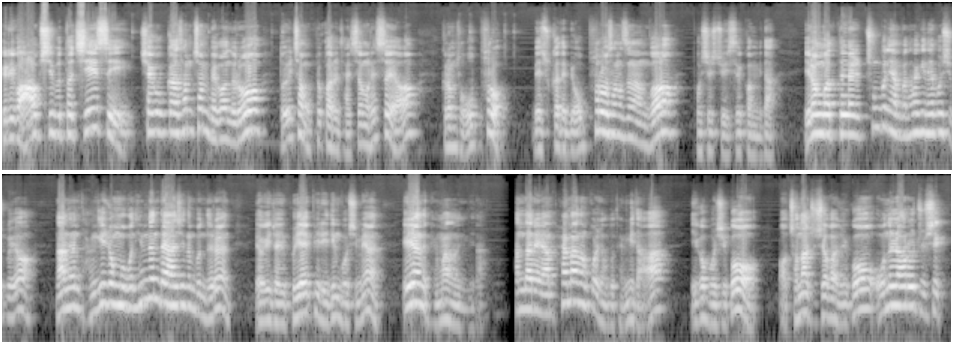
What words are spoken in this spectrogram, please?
그리고 9시부터 GSE 최고가 3,100원으로 또 1차 목표가를 달성을 했어요. 그러면서 5% 매수가 대비 5% 상승한 거 보실 수 있을 겁니다. 이런 것들 충분히 한번 확인해 보시고요. 나는 단기 종목은 힘든데 하시는 분들은 여기 저희 VIP 리딩 보시면 1년에 100만 원입니다. 한 달에 한 8만 원꼴 정도 됩니다. 이거 보시고 어, 전화 주셔가지고 오늘 하루 주식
